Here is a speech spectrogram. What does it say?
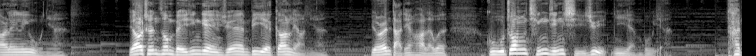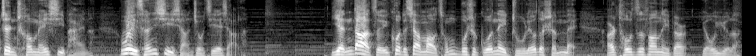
二零零五年，姚晨从北京电影学院毕业刚两年，有人打电话来问：“古装情景喜剧你演不演？”他正愁没戏拍呢，未曾细想就接下了。眼大嘴阔的相貌从不是国内主流的审美，而投资方那边犹豫了，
